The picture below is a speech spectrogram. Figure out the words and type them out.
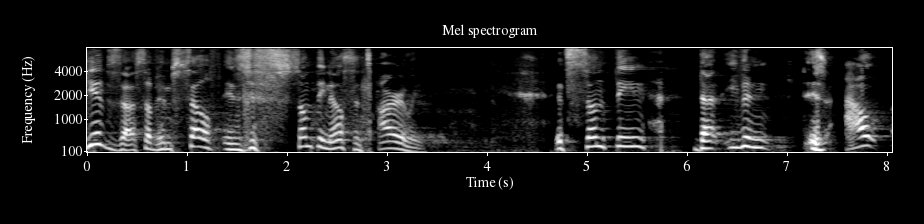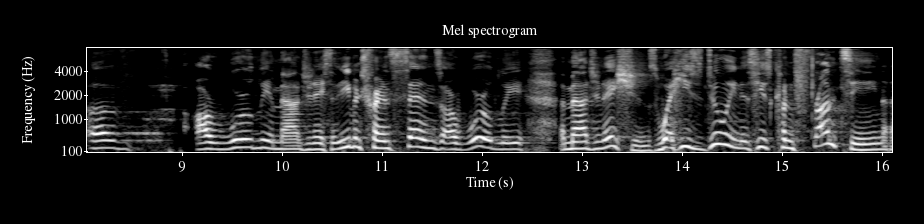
gives us of himself is just something else entirely. It's something that even is out of our worldly imagination. It even transcends our worldly imaginations. What he's doing is he's confronting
